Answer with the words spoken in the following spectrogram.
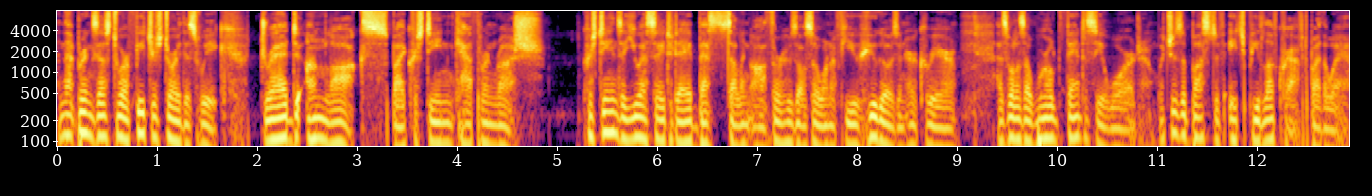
And that brings us to our feature story this week Dread Unlocks by Kristine Kathryn Rusch. Kristine's a USA Today best-selling author who's also won a few Hugos in her career, as well as a World Fantasy Award, which is a bust of H.P. Lovecraft, by the way.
